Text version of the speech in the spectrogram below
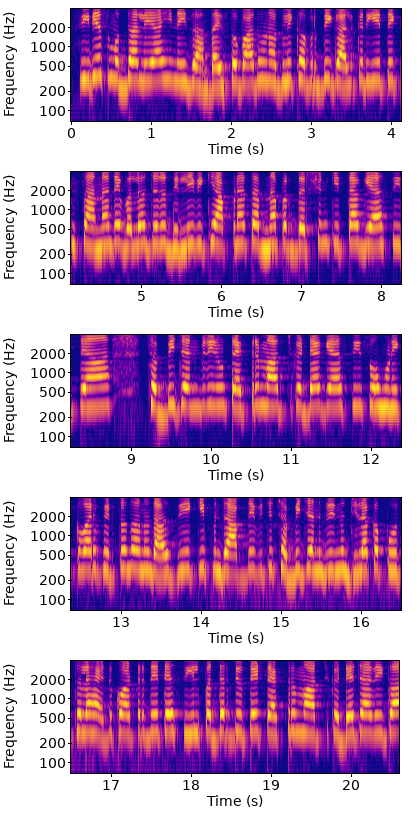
ਸੀਰੀਅਸ ਮੁੱਦਾ ਲਿਆ ਹੀ ਨਹੀਂ ਜਾਂਦਾ। ਇਸ ਤੋਂ ਬਾਅਦ ਹੁਣ ਅਗਲੀ ਖਬਰ ਦੀ ਗੱਲ ਕਰੀਏ ਤੇ ਕਿਸਾਨਾਂ ਦੇ ਵੱਲੋਂ ਜਦੋਂ ਦਿੱਲੀ ਵਿਖੇ ਆਪਣਾ ਧਰਨਾ ਪ੍ਰਦਰਸ਼ਨ ਕੀਤਾ ਗਿਆ ਸੀ, ਤਾਂ 26 ਜਨਵਰੀ ਨੂੰ ਟਰੈਕਟਰ ਮਾਰਚ ਕੱਢਿਆ ਗਿਆ ਸੀ। ਸੋ ਹੁਣ ਇੱਕ ਵਾਰ ਫਿਰ ਤੋਂ ਤੁਹਾਨੂੰ ਦੱਸ ਦਈਏ ਕਿ ਪੰਜਾਬ ਦੇ ਵਿੱਚ 26 ਜਨਵਰੀ ਨੂੰ ਜ਼ਿਲ੍ਹਾ ਕਪੂਰਥਲਾ ਹੈੱਡਕੁਆਟਰ ਦੇ ਤਹਿਸੀਲ ਪੱਧਰ ਦੇ ਉੱਤੇ ਟਰੈਕਟਰ ਮਾਰਚ ਕੱਢਿਆ ਜਾਵੇਗਾ।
